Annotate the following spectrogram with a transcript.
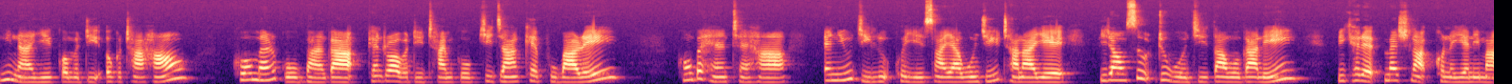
ညှိနှိုင်းရေးကော်မတီဥက္ကဋ္ဌဟောင်းခိုးမန်ကိုဘန်ကကန်ဒရဝတီ time ကိုဖြည့်ချခဲ့ဖူပါတယ်။ခွန်ပဟန်ထန်ဟာ NUG လူခွေရေးဆိုင်ရာဝန်ကြီးဌာနရဲ့ပြည်ထောင်စုဒုဝန်ကြီးတာဝန်ကနေပြီးခဲ့တဲ့ match လ9ရက်နေ့မှာ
